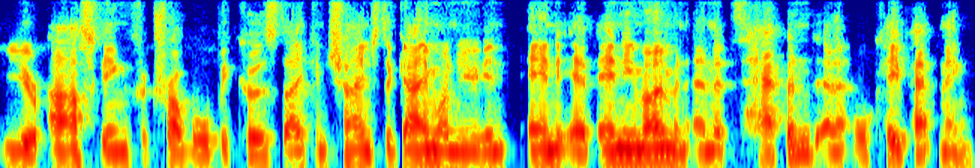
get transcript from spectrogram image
you're asking for trouble because they can change the game on you in any, at any moment, and it's happened, and it will keep happening.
